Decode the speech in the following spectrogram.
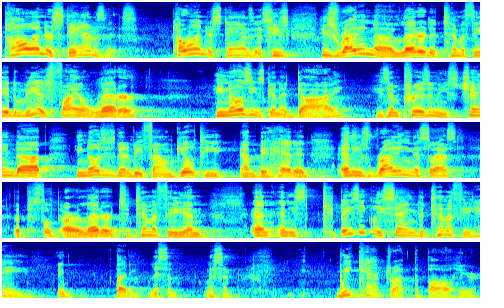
Paul understands this. Paul understands this. He's, he's writing a letter to Timothy. It'll be his final letter. He knows he's going to die. He's in prison, he's chained up. He knows he's going to be found guilty and beheaded. And he's writing this last epistle or letter to Timothy. And, and, and he's basically saying to Timothy, hey, hey, buddy, listen, listen. We can't drop the ball here.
